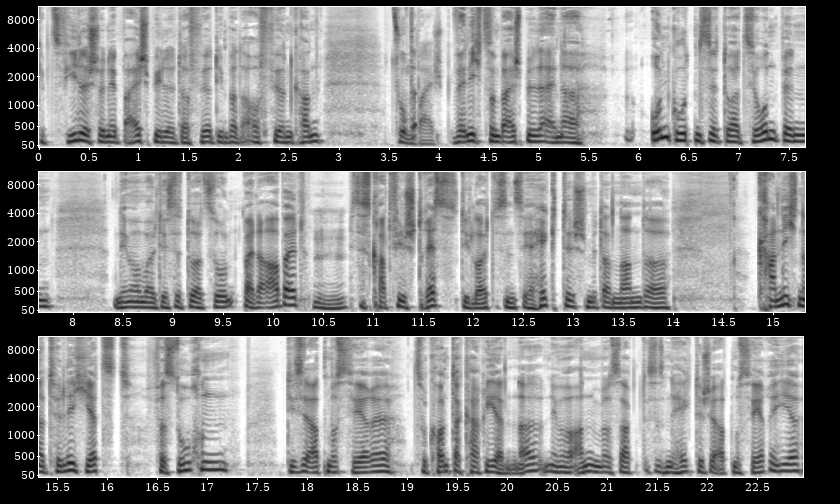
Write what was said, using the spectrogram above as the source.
Gibt es viele schöne Beispiele dafür, die man da aufführen kann. Zum Beispiel. Wenn ich zum Beispiel in einer unguten Situation bin, nehmen wir mal die Situation bei der Arbeit, mhm. es ist gerade viel Stress, die Leute sind sehr hektisch miteinander, kann ich natürlich jetzt versuchen, diese Atmosphäre zu konterkarieren. Ne? Nehmen wir an, man sagt, es ist eine hektische Atmosphäre hier,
